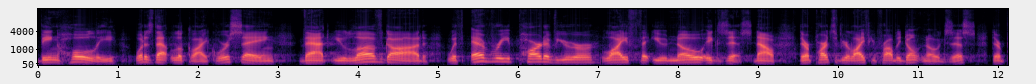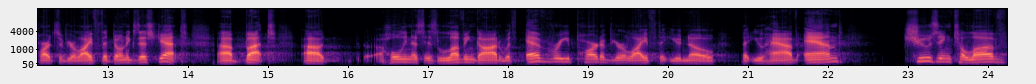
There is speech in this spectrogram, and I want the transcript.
being holy, what does that look like? We're saying that you love God with every part of your life that you know exists. Now, there are parts of your life you probably don't know exist, there are parts of your life that don't exist yet. Uh, but uh, holiness is loving God with every part of your life that you know that you have and choosing to love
